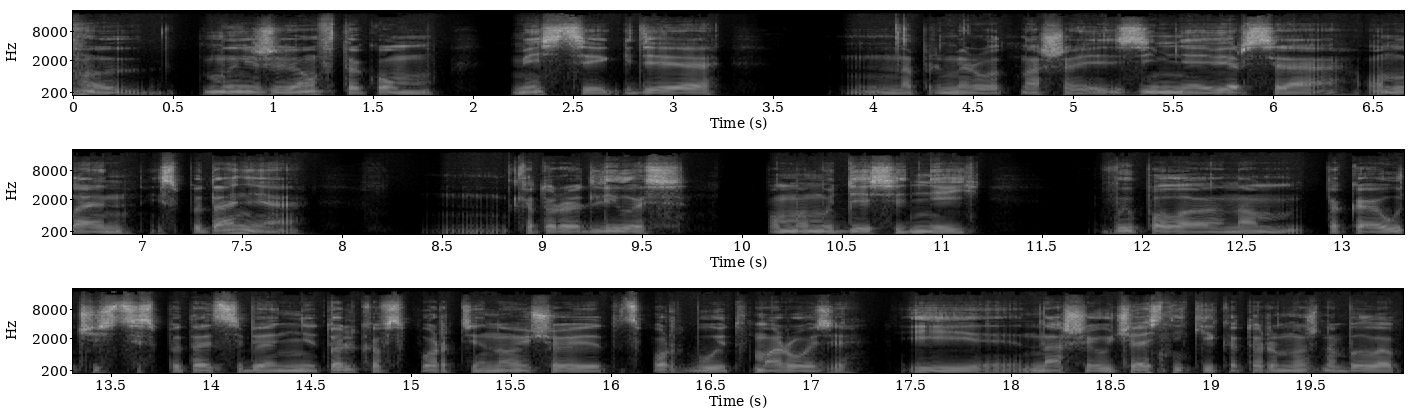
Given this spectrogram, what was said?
Ну, мы живем в таком месте, где, например, вот наша зимняя версия онлайн-испытания, которая длилась, по-моему, 10 дней, выпала нам такая участь испытать себя не только в спорте, но еще и этот спорт будет в морозе. И наши участники, которым нужно было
